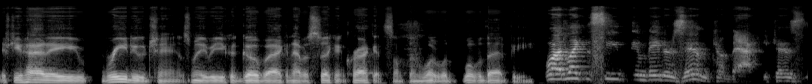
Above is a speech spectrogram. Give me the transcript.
if you had a redo chance, maybe you could go back and have a second crack at something. What would what would that be? Well, I'd like to see Invader Zim come back because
